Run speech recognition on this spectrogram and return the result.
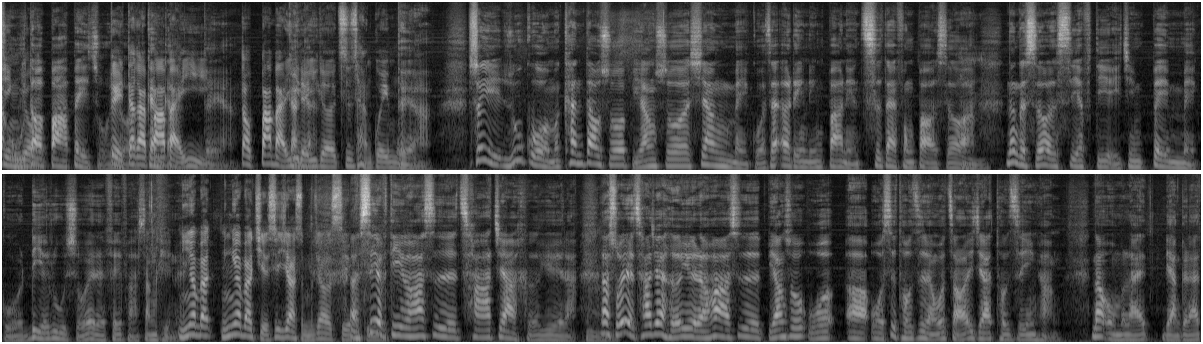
信用到八倍左右，对，大概八百亿，对啊，到八百亿的一个资产规模，对啊。所以如果我们看到说，比方说像美国在二零零八年次贷风暴的时候啊，那个时候的 CFD 已经被美国列入所谓的非法商品了。您要不要您要不要解释一下什么叫 CFD？呃，CFD 的话是差价合约啦。那所谓的差价合约的话是，比方说我啊我是投资人，我找了一家投资银行，那我们来两个来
